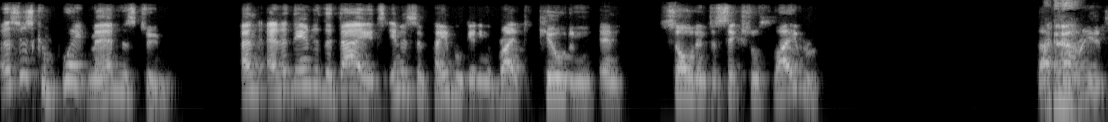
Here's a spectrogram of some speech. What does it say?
It's just complete madness to me. And and at the end of the day, it's innocent people getting raped, killed, and, and sold into sexual slavery. That's Yeah. a rant.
